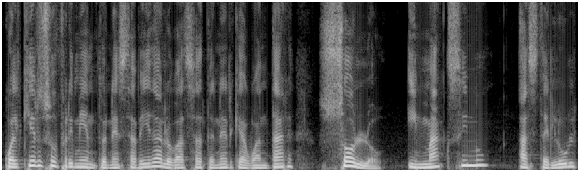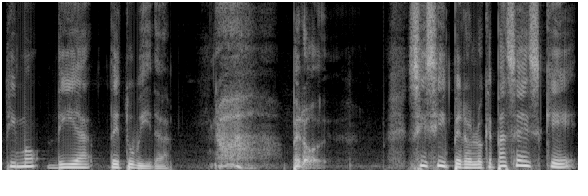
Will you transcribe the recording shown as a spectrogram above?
Cualquier sufrimiento en esta vida lo vas a tener que aguantar solo y máximo hasta el último día de tu vida. Pero, sí, sí, pero lo que pasa es que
